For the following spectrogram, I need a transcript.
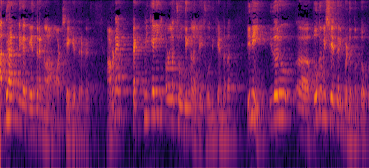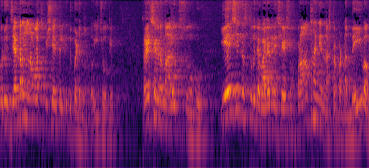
ആധ്യാത്മിക കേന്ദ്രങ്ങളാണോ അക്ഷയ കേന്ദ്രങ്ങൾ? അവിടെ ടെക്നിക്കലി ഉള്ള ചോദ്യങ്ങളല്ലേ ചോദിക്കേണ്ടത്? ഇനി ഇതൊരു പൊതുവിഷയത്തിൽ പെടുന്നുണ്ടോ? ഒരു ജനറൽ നോളജ് വിഷയത്തിൽ ഇത് പെടുന്നുണ്ടോ ഈ ചോദ്യം? പ്രേക്ഷകർ ഒന്ന് ആലോചിച്ചു നോക്കൂ. യേശു ക്രിസ്തുവിന്റെ വരവിന് ശേഷം പ്രാധാന്യം നഷ്ടപ്പെട്ട ദൈവം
